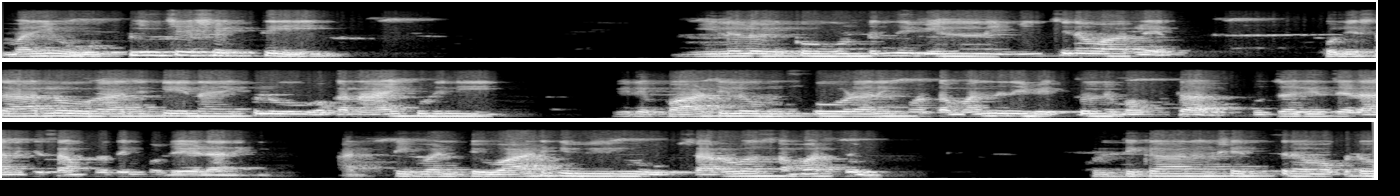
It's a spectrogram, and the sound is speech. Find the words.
మరియు ఒప్పించే శక్తి వీళ్ళలో ఎక్కువగా ఉంటుంది. వీళ్ళని మించిన వారు లేరు. కొన్నిసార్లు రాజకీయ నాయకులు ఒక నాయకుడిని వీరి పార్టీలో ఉంచుకోవడానికి కొంతమందిని వ్యక్తుల్ని పంపుతారు ఉద్యోగించడానికి సంప్రదింపు చేయడానికి. అటువంటి వాటికి వీరు సర్వ సమర్థులు కృతికా నక్షత్రం ఒకటో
